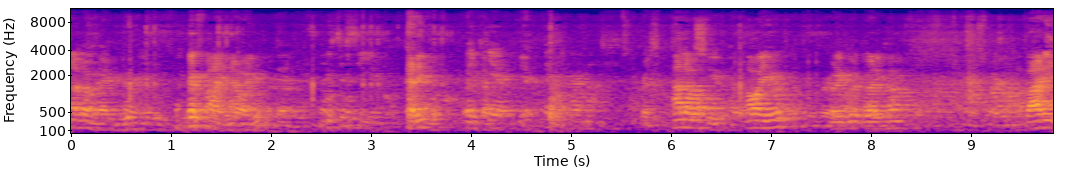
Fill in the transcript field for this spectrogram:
Hello, Maggie. Fine, how are you? Nice to see you. Karibu. Thank Welcome. you. Yeah. Thank you very much. Hello, how are you? Very good, welcome. Bari,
